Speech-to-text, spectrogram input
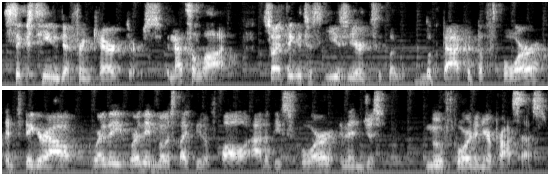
16 different characters, and that's a lot. So I think it's just easier to look back at the four and figure out where they where they most likely to fall out of these four, and then just move forward in your process.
